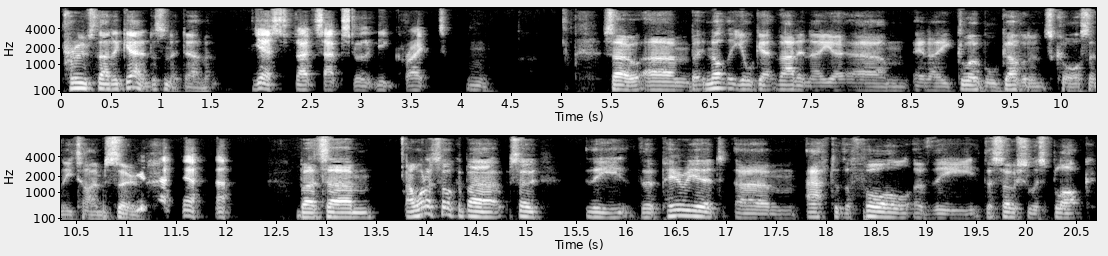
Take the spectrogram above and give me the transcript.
proves that again, doesn't it, Dermot? Yes, that's absolutely correct. Mm. So, um, but not that you'll get that in a um, in a global governance course anytime soon. yeah. But um, I want to talk about so the the period um, after the fall of the the socialist bloc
